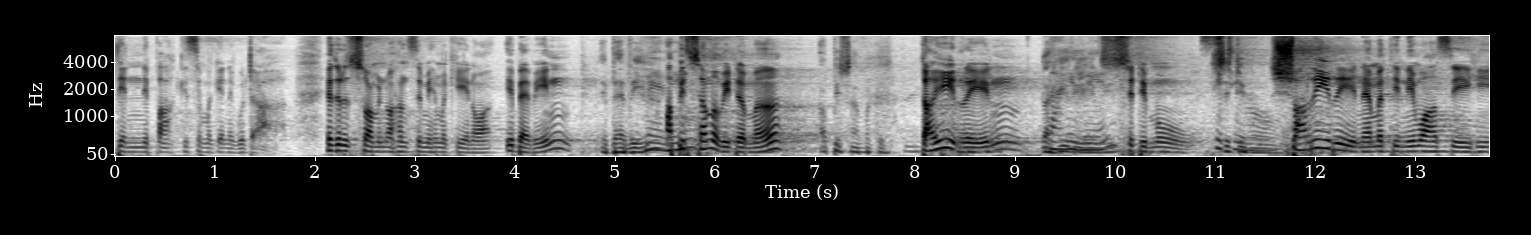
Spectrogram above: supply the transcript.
දෙන්න එපා කිසිම කෙනෙකුට. එදුර ස්වාමින් වහන්සේ මෙහෙම කියනවා. එබැවින් එබැවින් අපි සම විටම අපි සමග ධෛර්යෙන් ධෛර්යයෙන් සිටිමු. සිටිමු. ශරීරයේ නැමැති නිවාසයෙහි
